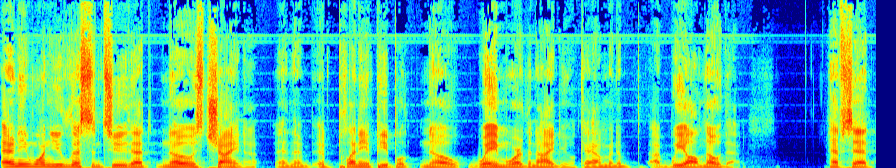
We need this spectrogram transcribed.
anyone you listen to that knows China, and then uh, plenty of people know way more than I do. Okay, I'm gonna. Uh, we all know that. Have said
